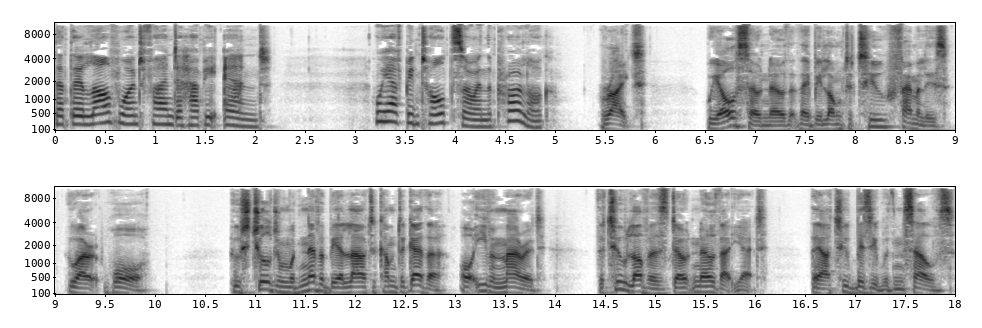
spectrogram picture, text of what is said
that their love won't find a happy end. We have been told so in the prologue. Right. We also know that they belong to two families who are at war, whose children would never be allowed to come together or even married. The two lovers don't know that yet. They are too busy with themselves.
